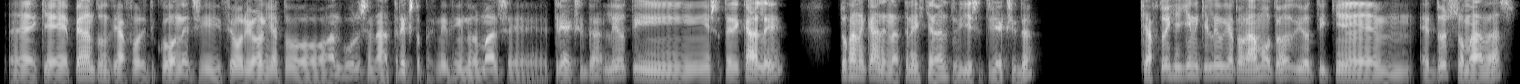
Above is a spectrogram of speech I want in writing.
ε, και πέραν των διαφορετικών έτσι, θεωριών για το αν μπορούσε να τρέξει το παιχνίδι normal σε 360 λέει ότι εσωτερικά λέει το είχαν κάνει να τρέχει και να λειτουργεί σε 360 και αυτό είχε γίνει και λίγο για το γαμότο διότι και εντός της ομάδας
